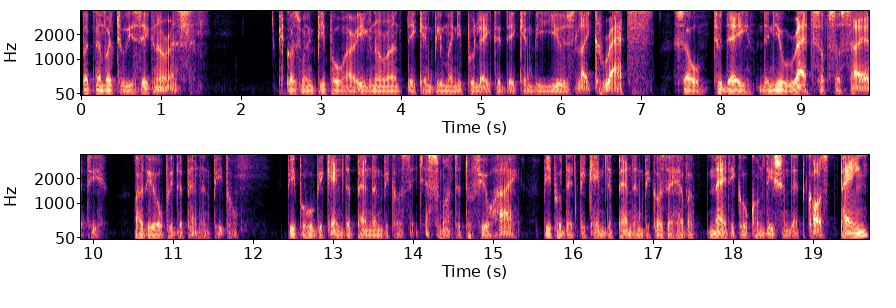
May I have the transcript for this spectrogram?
But number two is ignorance. Because when people are ignorant, they can be manipulated, they can be used like rats. So today, the new rats of society are the opiate dependent people. People who became dependent because they just wanted to feel high. People that became dependent because they have a medical condition that caused pain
